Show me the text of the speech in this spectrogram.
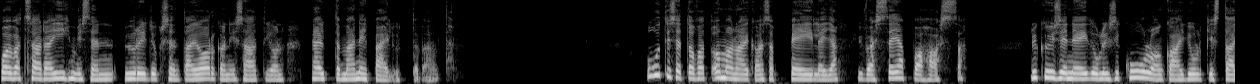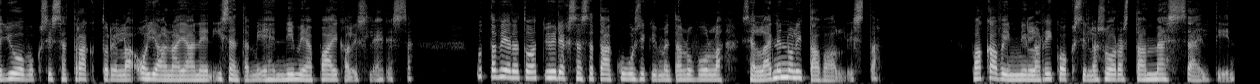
voivat saada ihmisen, yrityksen tai organisaation näyttämään epäilyttävältä. Uutiset ovat oman aikansa peilejä, hyvässä ja pahassa. Nykyisin ei tulisi kuulonkaan julkistaa juovuksissa traktorilla ojaan ajaneen isäntämiehen nimeä paikallislehdessä – mutta vielä 1960-luvulla sellainen oli tavallista. Vakavimmilla rikoksilla suorastaan mässäiltiin,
